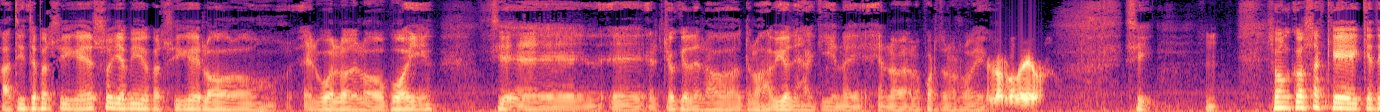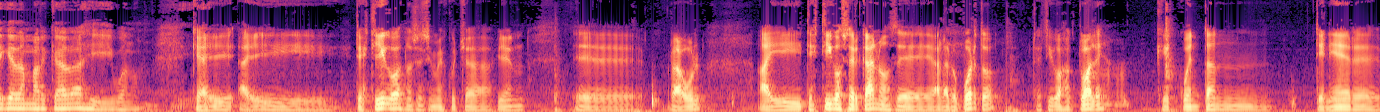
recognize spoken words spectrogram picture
A ti te persigue eso y a mí me persigue lo- el vuelo de los Boeing, eh, eh, el choque de, los- de los aviones aquí en, el- en los aeropuertos de los rodeos. En los rodeos. Sí. Son cosas que, que te quedan marcadas y bueno. que hay, hay testigos, no sé si me escuchas bien, eh, Raúl, hay testigos cercanos de, al aeropuerto, testigos actuales, que cuentan tener eh,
